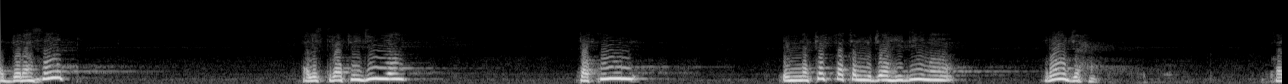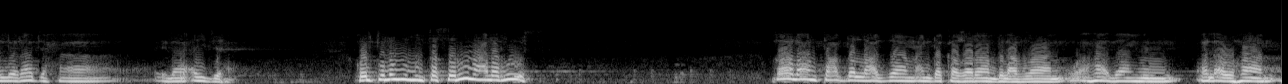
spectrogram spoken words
الدراسات الاستراتيجية تقول إن كفة المجاهدين راجحة. قال لي راجحة إلى أي جهة؟ قلت لهم منتصرون على الروس قال أنت عبد الله عزام عندك غرام بالأفغان وهذا من الأوهام.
